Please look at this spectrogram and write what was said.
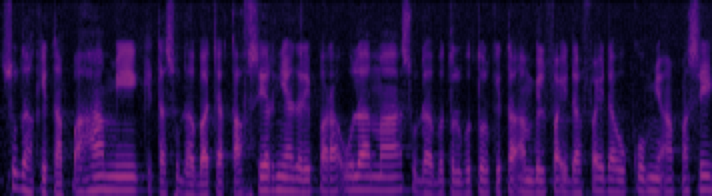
sudah kita pahami, kita sudah baca tafsirnya dari para ulama, sudah betul-betul kita ambil faidah-faidah hukumnya apa sih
